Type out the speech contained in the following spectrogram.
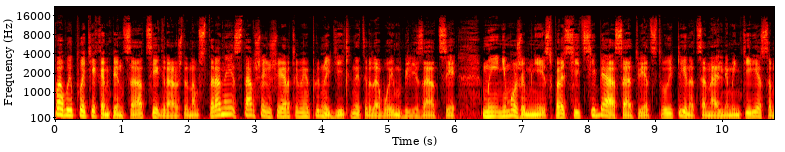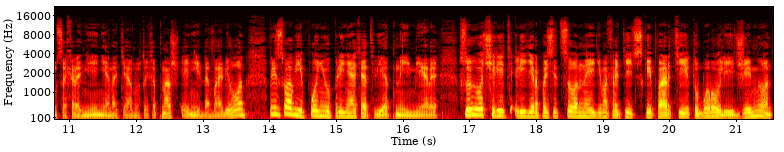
по выплате компенсации гражданам страны, ставших жертвами принудительной трудовой мобилизации. Мы не можем не спросить себя, соответствует ли национальным интересам сохранения натянутых отношений, добавил он, призвав Японию принять ответные меры. В свою очередь, лидер оппозиционной демократической партии Тубуро Ли Джемён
